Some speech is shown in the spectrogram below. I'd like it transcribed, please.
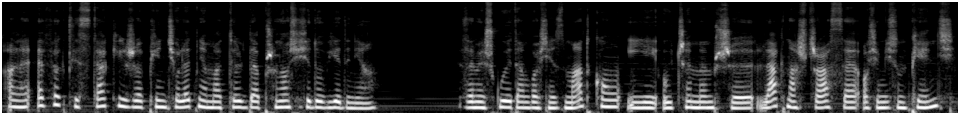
Ale efekt jest taki, że pięcioletnia Matylda przenosi się do Wiednia. Zamieszkuje tam właśnie z matką i jej ojczymem przy Lacknerstrasse 85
